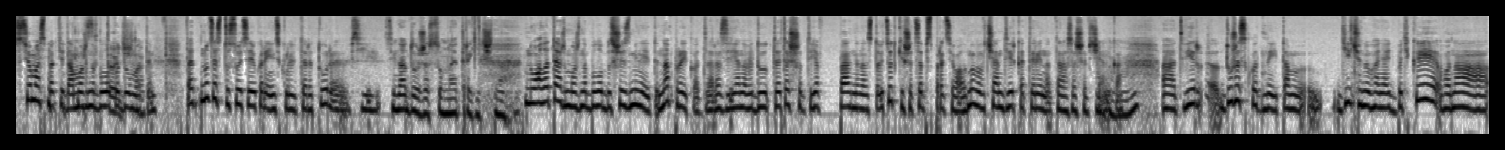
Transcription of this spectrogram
в цьому аспекті да, можна було Точно. подумати. Та ну це стосується і української літератури. Всі ці вона дуже сумна і трагічна. Ну але теж можна було б щось змінити. Наприклад, зараз я наведу те, що я впевнена на 100%, що це б спрацювало. Ми вивчаємо твір Катерина Тараса Шевченка. Uh-huh. Твір е, дуже складний. Там дівчину вганяють батьки, вона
